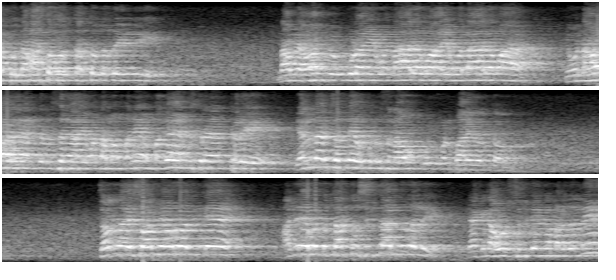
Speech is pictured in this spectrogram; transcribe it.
ಮತ್ತು ದಾಸೋಹ ತತ್ವದಲ್ಲಿ ನಾವು ಯಾವಾಗಲೂ ಕೂಡ ಇವ ನಾರವ ಇವ ನಾರವ, ಇವ ಅಂತ ಇವ ನಮ್ಮ ಮನೆಯ ಮಗ ಅಂತ ಹೇಳಿ ಎಲ್ಲರ ಜೊತೆ ನಾವು ಕೂತ್ಕೊಂಡು ಬಾಳಿರುತ್ತವ್ರು ಚೌಡರಾಯ ಸ್ವಾಮಿ ಅವರು ಅದಕ್ಕೆ ಅದೇ ಒಂದು ತತ್ವ ಸಿದ್ಧಾಂತದಲ್ಲಿ. ಯಾಕಂದ್ರೆ ಅವರು ಸಿದ್ಧಗಂಗಾ ಮಠದಲ್ಲಿ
